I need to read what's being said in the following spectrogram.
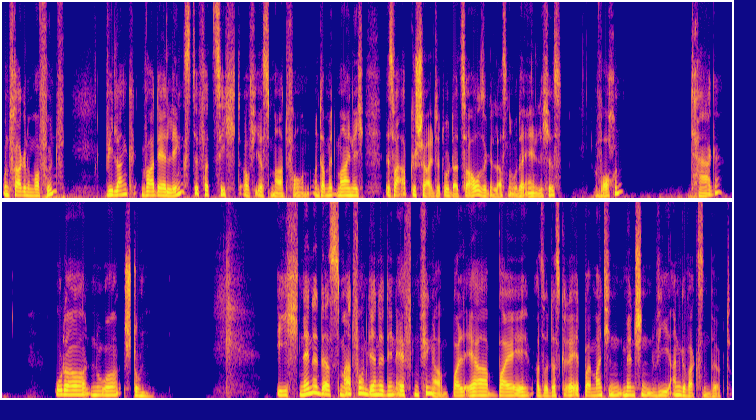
Und Frage Nummer 5. Wie lang war der längste Verzicht auf Ihr Smartphone? Und damit meine ich, es war abgeschaltet oder zu Hause gelassen oder ähnliches. Wochen? Tage? Oder nur Stunden? Ich nenne das Smartphone gerne den elften Finger, weil er bei, also das Gerät bei manchen Menschen wie angewachsen wirkt.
